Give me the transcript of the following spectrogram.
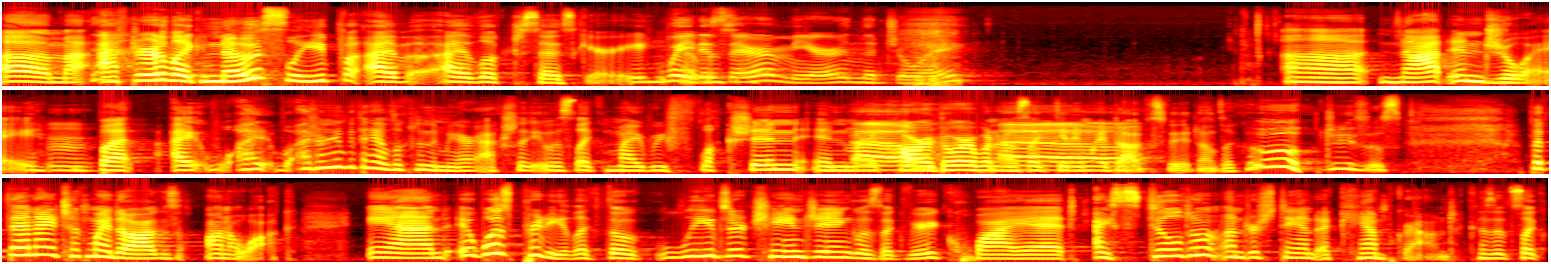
Um, after like no sleep, I've I looked so scary. Wait, was- is there a mirror in the joy? Uh, not enjoy, Mm. but I, I I don't even think I looked in the mirror. Actually, it was like my reflection in my Oh. car door when I was like getting my dog's food, and I was like, oh Jesus. But then I took my dogs on a walk, and it was pretty. Like the leaves are changing. It was like very quiet. I still don't understand a campground because it's like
